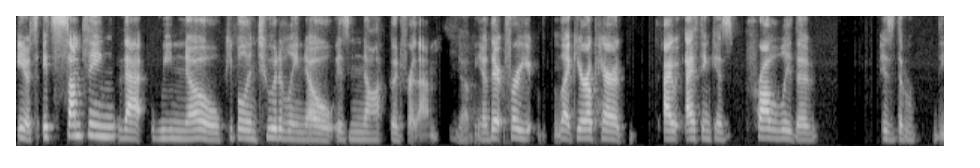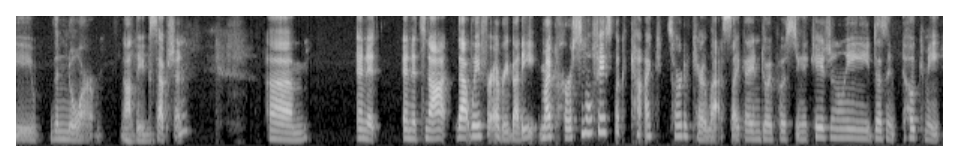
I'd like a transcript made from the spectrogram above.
you know it's it's something that we know people intuitively know is not good for them yeah you know there for like your au pair i i think is probably the is the the the norm not mm-hmm. the exception um and it and it's not that way for everybody. My personal Facebook account, I sort of care less. Like I enjoy posting occasionally, it doesn't hook me.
